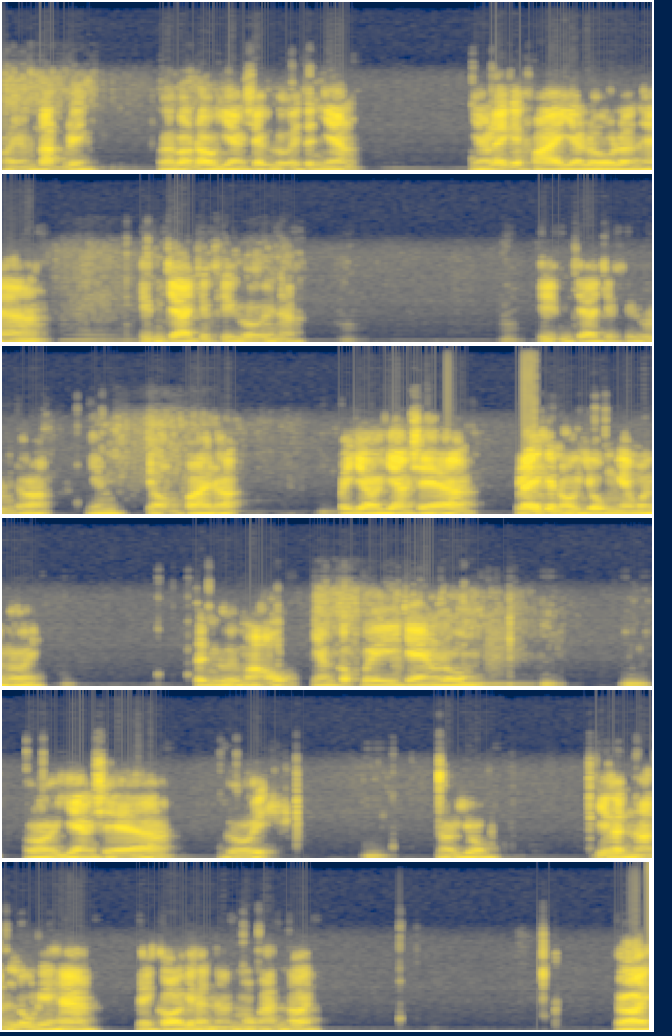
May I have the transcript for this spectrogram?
rồi Giang tắt đi. Rồi bắt đầu Giang sẽ gửi tin nhắn. Giang lấy cái file Zalo lên ha. Kiểm tra trước khi gửi nè. Kiểm tra trước khi gửi đó. Giang chọn file đó. Bây giờ Giang sẽ lấy cái nội dung nha mọi người tin gửi mẫu nhân copy trang luôn. Rồi Giang sẽ gửi nội dung. Với hình ảnh luôn đi ha để coi cái hình ảnh một ảnh thôi. Rồi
